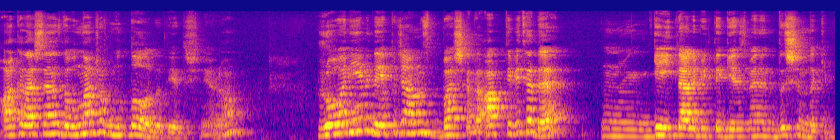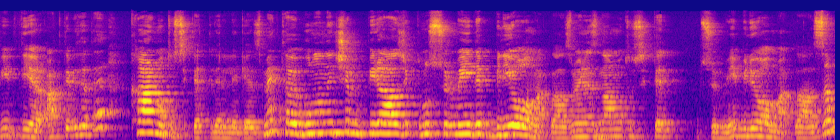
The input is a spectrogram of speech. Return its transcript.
arkadaşlarınız da bundan çok mutlu olurdu diye düşünüyorum. Rovaniemi'de yapacağınız başka bir aktivite de hmm, geyiklerle birlikte gezmenin dışındaki bir diğer aktivite de kar motosikletleriyle gezmek. Tabi bunun için birazcık bunu sürmeyi de biliyor olmak lazım. En azından motosiklet sürmeyi biliyor olmak lazım.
